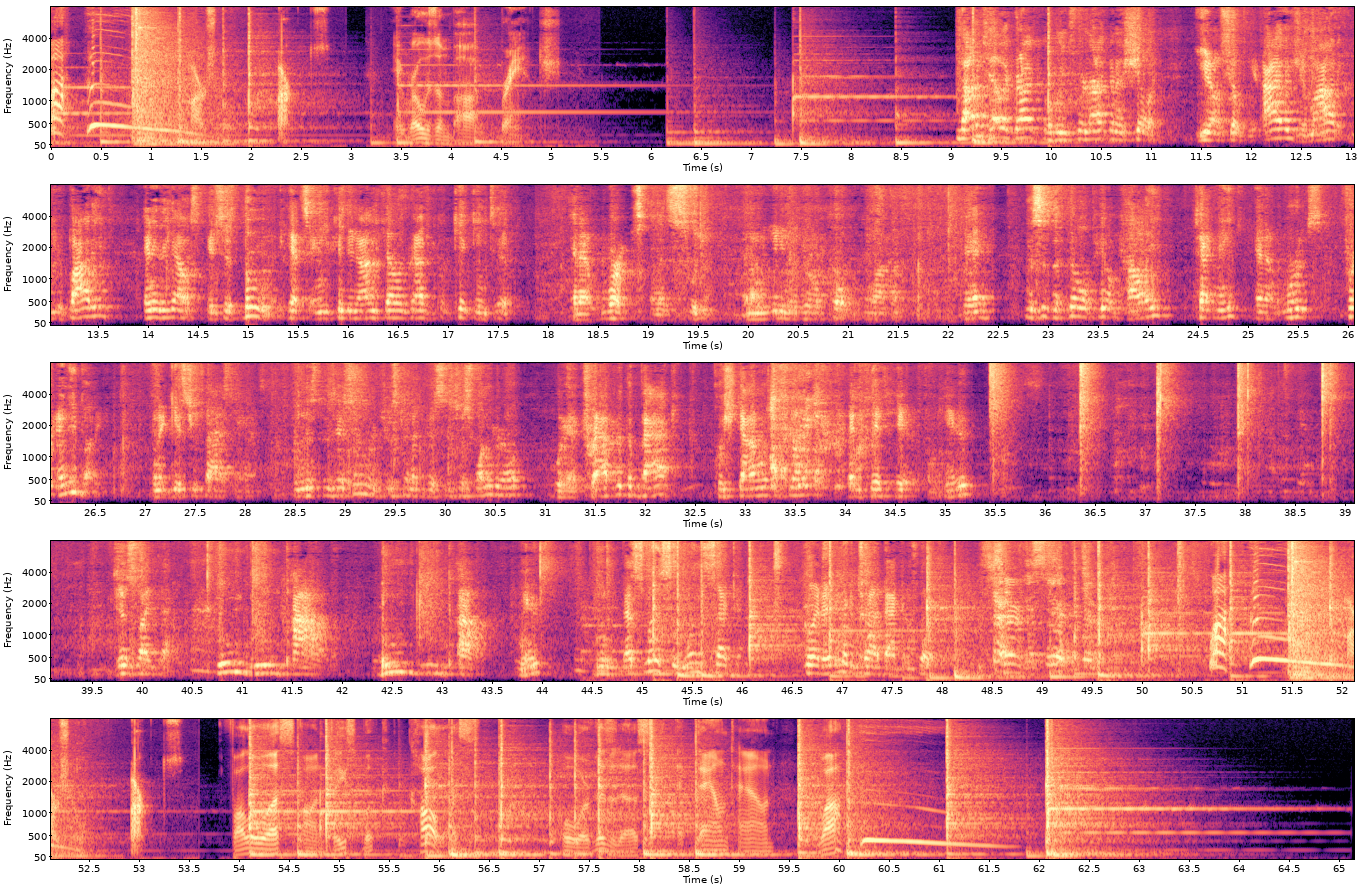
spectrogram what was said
Wahoo! Martial Arts, a Rosenbach branch. Non-telegraphical means we're not gonna show it. You don't show it with your eyes, your mouth, your body, anything else. It's just boom, it hits, and you can do non-telegraphical kicking too. And it works, and it's sweet. And I'm eating a girl cold, come on. Okay? This is the Filipino Kali technique, and it works for anybody. And it gets you fast hands. In this position, we're just gonna, this is just one drill. We're gonna trap with the back, push down with the front, and hit here. From here, just like that. Boom, boom, pow. Boom, boom, pow. Here, boom. That's less than one second. Go ahead, everybody try it back and forth. Sir, yes, sir. Yes, sir. Wahoo! Martial Arts. Follow us on Facebook, call us, or visit us at downtown Wahoo!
